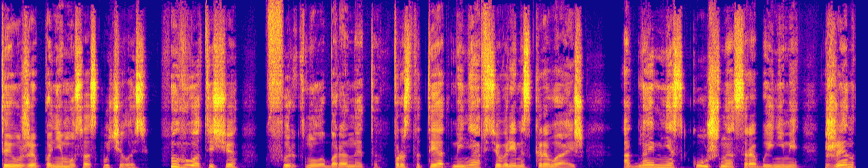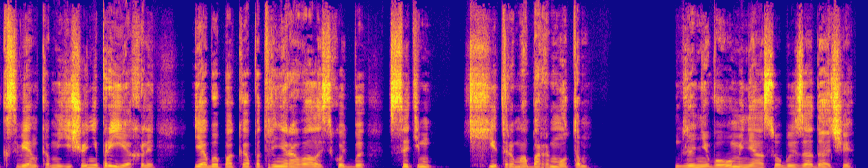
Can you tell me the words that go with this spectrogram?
«Ты уже по нему соскучилась?» «Вот еще», — фыркнула баронетта. «Просто ты от меня все время скрываешь. Одной мне скучно с рабынями. Женк с Венком еще не приехали. Я бы пока потренировалась, хоть бы с этим хитрым обормотом. Для него у меня особые задачи.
